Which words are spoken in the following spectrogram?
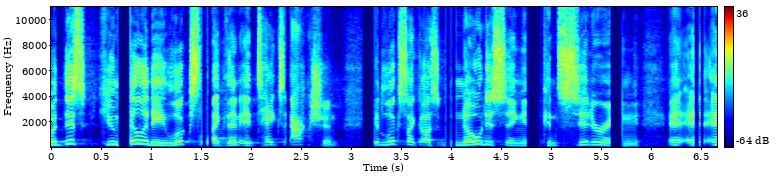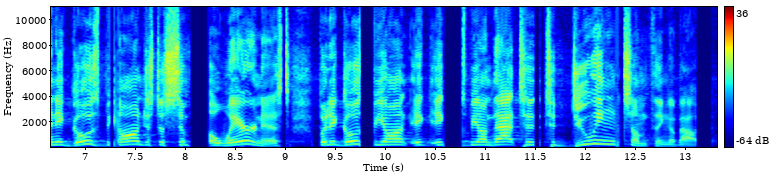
But this humility looks like then it takes action. It looks like us noticing and considering, and, and, and it goes beyond just a simple awareness, but it goes beyond it, it goes beyond that to, to doing something about it.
